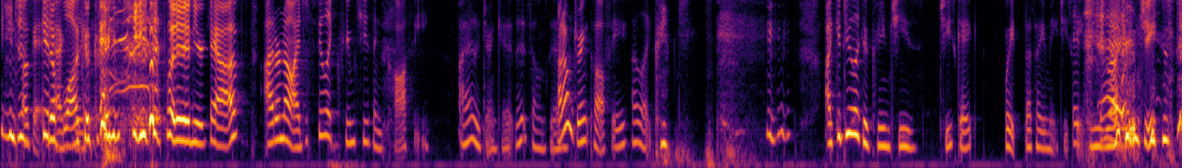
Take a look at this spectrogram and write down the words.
You just Okay, get a block actually- of cream cheese and put it in your caf. I don't know. I just feel like cream cheese and coffee. I would drink it. It sounds good. I don't drink coffee. I like cream cheese. I could do like a cream cheese cheesecake. Wait, that's how you make cheesecake. It You use a cream cheese.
